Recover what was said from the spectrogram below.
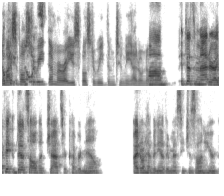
Am I Okay, supposed no, to it's- read them or are you supposed to read them to me? I don't know. Um, it doesn't matter. I think that's all the chats are covered now. I don't have any other messages on here.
